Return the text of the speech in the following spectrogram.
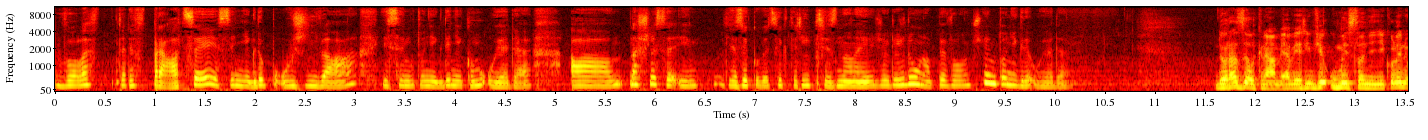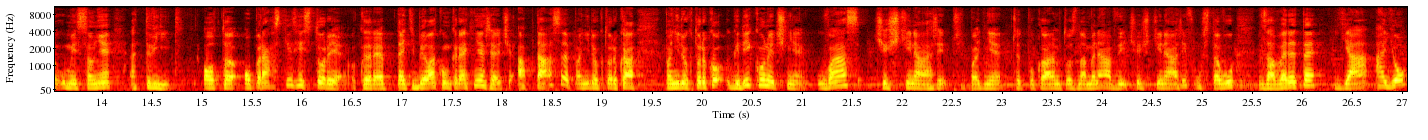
vole, tedy v práci, jestli někdo používá, jestli mu to někdy někomu ujede. A našli se i jazykověci, kteří přiznali, že když jdou na pivo, že jim to někde ujede. Dorazil k nám, já věřím, že umyslně, nikoli neumyslně, tweet od oprázky z historie, o které teď byla konkrétně řeč. A ptá se paní doktorka, paní doktorko, kdy konečně u vás češtináři, případně předpokládám to znamená vy češtináři v ústavu, zavedete já a jo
